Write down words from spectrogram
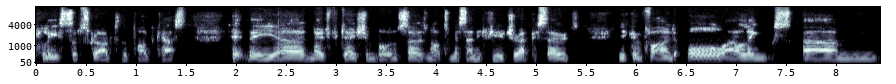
please subscribe to the podcast. Hit the uh, notification button so as not to miss any future episodes. You can find all our links um,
